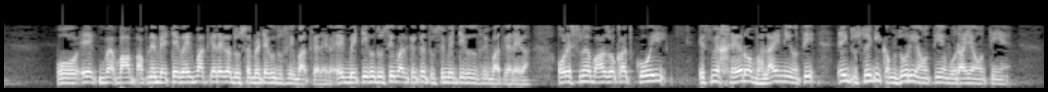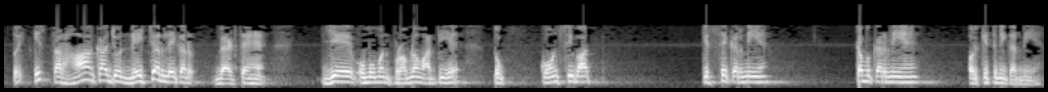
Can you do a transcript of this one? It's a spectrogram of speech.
وہ ایک باپ اپنے بیٹے کو ایک بات کرے گا، دوسرے بیٹے کو دوسری بات کرے گا۔ ایک بیٹی کو دوسری بات کرے گا، دوسری بیٹی کو دوسری بات کرے گا۔ اور اس میں بعض اوقات کوئی اس میں خیر اور بھلائی نہیں ہوتی۔ ایک دوسرے کی کمزوریاں ہوتی ہیں، برائیاں ہوتی ہیں۔ تو اس طرح کا جو نیچر لے کر بیٹھتے ہیں یہ عموماً پرابلم آتی ہے، تو کون سی بات کس سے کرنی ہے، کب کرنی ہے اور کتنی کرنی ہے؟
